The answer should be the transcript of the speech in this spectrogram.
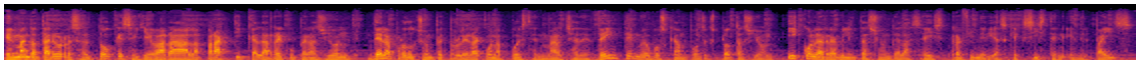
El mandatario resaltó que se llevará a la práctica la recuperación de la producción petrolera con la puesta en marcha de 20 nuevos campos de explotación y con la rehabilitación de las seis refinerías que existen en el país.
